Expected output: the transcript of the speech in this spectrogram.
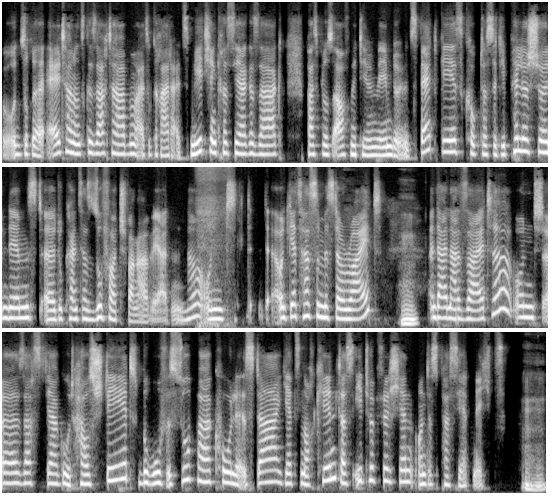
unsere Eltern uns gesagt haben, also gerade als Mädchen kriegst du ja gesagt, pass bloß auf mit dem, wem du ins Bett gehst, guck, dass du die Pille schön nimmst, äh, du kannst ja sofort schwanger werden. Ne? Und, und jetzt hast du Mr. Right hm. an deiner Seite und äh, sagst, ja gut, Haus steht, Beruf ist super, Kohle ist da, jetzt noch Kind, das i-Tüpfelchen und es passiert nichts. Mhm.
